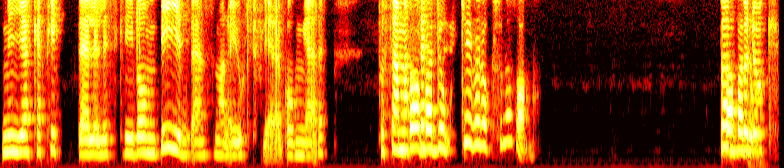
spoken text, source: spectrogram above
nya kapitel eller skriver om Bibeln som man har gjort flera gånger. På samma Babadook sätt... är väl också någon sån? Babadook.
